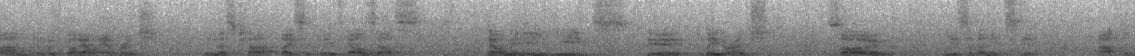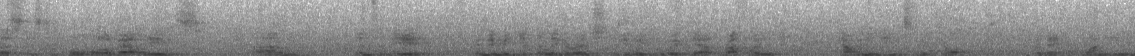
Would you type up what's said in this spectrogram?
um, and we've got our average, then this chart basically tells us how many eggs per literage so, yeah, so the next step after this is to pour all of our eggs um, into there, and then we get the leverage and then we can work out roughly how many eggs we've got for that one hen.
